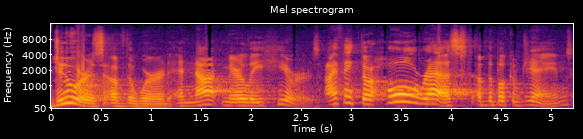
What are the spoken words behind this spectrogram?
doers of the word and not merely hearers. I think the whole rest of the book of James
